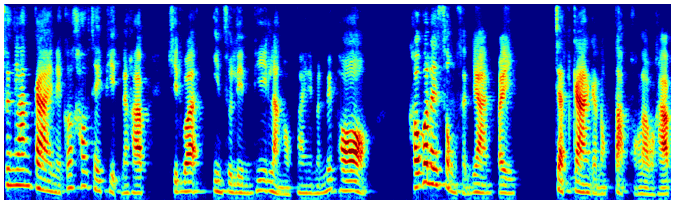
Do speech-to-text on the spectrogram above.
ซึ่งร่างกายเนี่ยก็เข้าใจผิดนะครับ คิดว่าอินซูลินที่หลั่งออกไปเนี่ยมันไม่พอ เขาก็เลยส่งสัญญาณไปจัดการกับน้องตับของเราครับ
